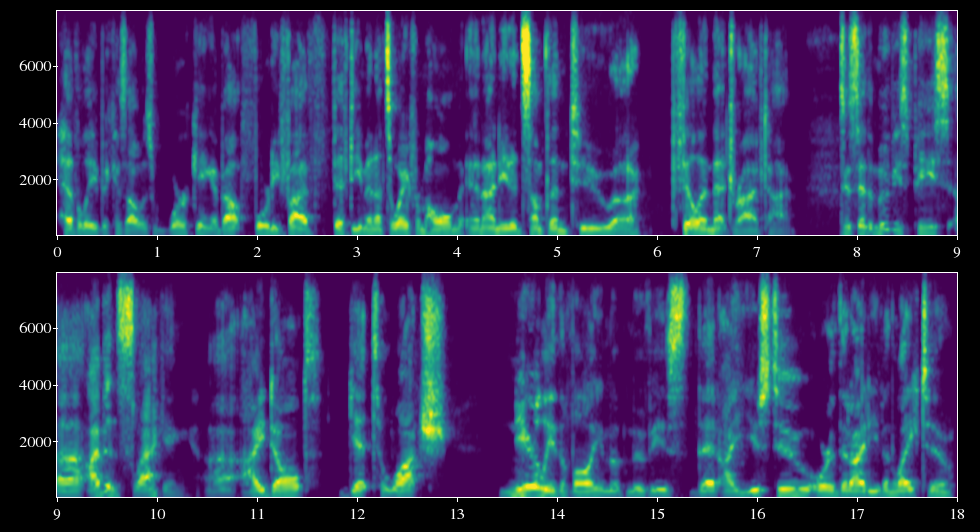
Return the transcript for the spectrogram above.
heavily because I was working about 45, 50 minutes away from home and I needed something to uh, fill in that drive time. I was going to say the movies piece, uh, I've been slacking. Uh, I don't get to watch nearly the volume of movies that I used to or that I'd even like to.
